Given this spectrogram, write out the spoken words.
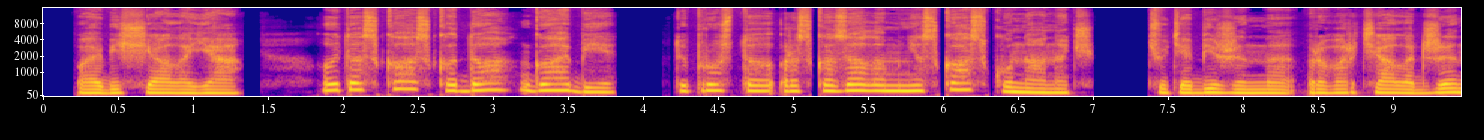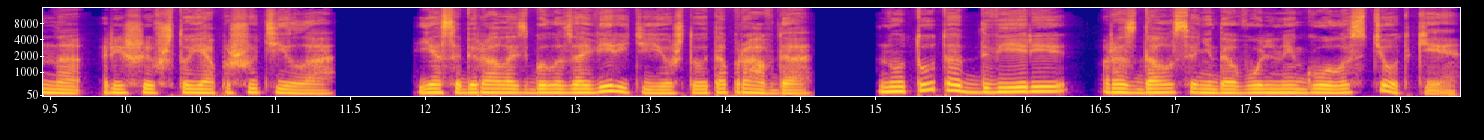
— пообещала я. «Это сказка, да, Габи?» «Ты просто рассказала мне сказку на ночь», чуть обиженно проворчала Дженна, решив, что я пошутила. Я собиралась было заверить ее, что это правда, но тут от двери раздался недовольный голос тетки,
